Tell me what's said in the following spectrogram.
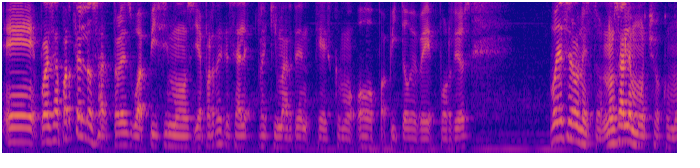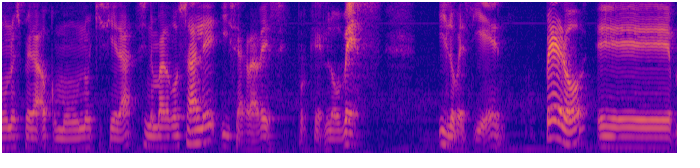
Eh, pues aparte de los actores guapísimos y aparte que sale Ricky Martin, que es como, oh, papito bebé, por Dios. voy a ser honesto, no sale mucho como uno espera o como uno quisiera, sin embargo sale y se agradece, porque lo ves y lo ves bien. Pero eh,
